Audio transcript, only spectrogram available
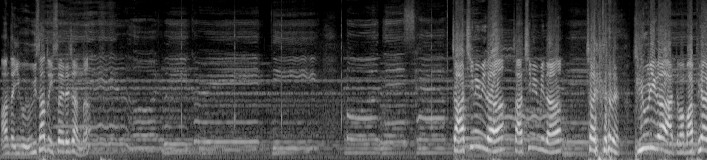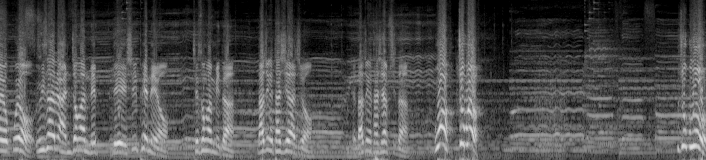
아, 나 이거 의사도 있어야 되지 않나? 자, 아침입니다. 자, 아침입니다. 자, 일단은 비우리가 마- 마피아였고요. 의사를 안정한 내, 내 실패네요. 죄송합니다. 나중에 다시 하죠. 자, 나중에 다시 합시다. 와, 저 뭐야? 저 뭐야?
